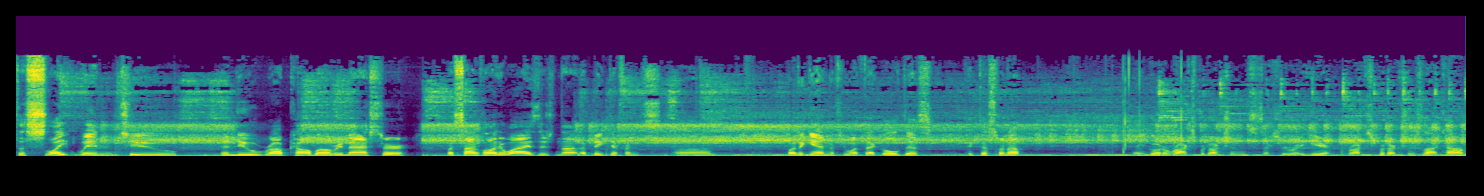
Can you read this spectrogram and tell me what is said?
the slight win to the new Rob Caldwell remaster. But sound quality wise, there's not a big difference. Um, but again, if you want that gold disc, pick this one up and go to Roxx Productions. It's actually right here, roxxproductions.com.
